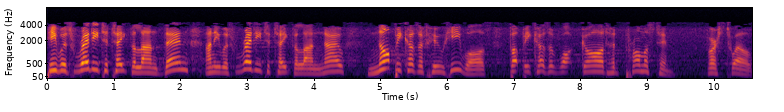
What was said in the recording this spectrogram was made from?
He was ready to take the land then, and he was ready to take the land now, not because of who he was, but because of what God had promised him. Verse 12.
